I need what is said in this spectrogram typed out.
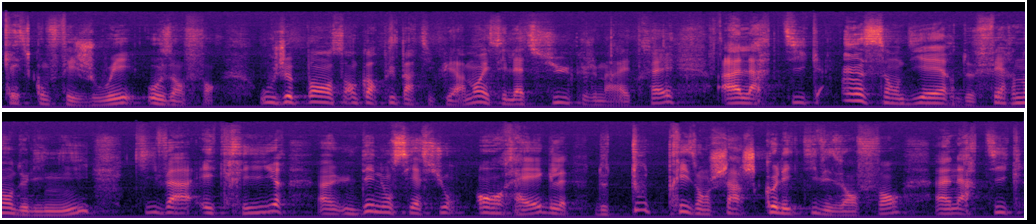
qu'est-ce qu'on fait jouer aux enfants. Ou je pense encore plus particulièrement, et c'est là-dessus que je m'arrêterai, à l'article incendiaire de Fernand de Ligny, qui va écrire hein, une dénonciation en règle de toute prise en charge collective des enfants, un article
